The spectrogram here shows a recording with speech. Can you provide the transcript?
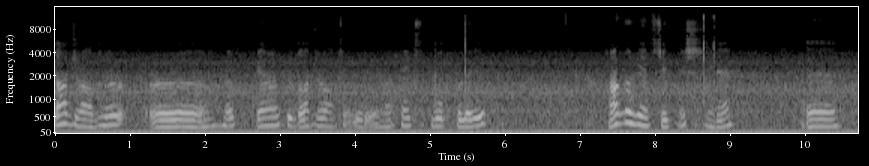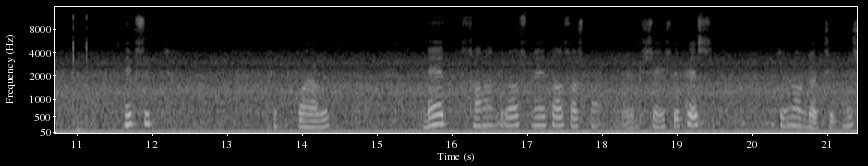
Dungeon Hunter e, hep genellikle Dungeon Hunter görüyorum ben. Exit Multiplayer. Hunger Games çekmiş yine. Ee, hepsi çekmiş bayağı bir. Met, San Andreas, Meta saçma e, bir şey işte PES 2014 çekmiş.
